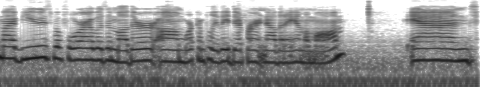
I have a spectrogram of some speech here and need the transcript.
my views before I was a mother um, were completely different now that I am a mom. And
